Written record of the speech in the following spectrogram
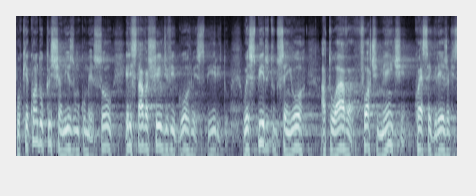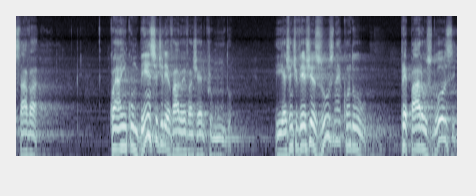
porque quando o cristianismo começou, ele estava cheio de vigor no espírito. O espírito do Senhor atuava fortemente com essa igreja que estava com a incumbência de levar o evangelho para o mundo. E a gente vê Jesus, né, quando prepara os doze,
